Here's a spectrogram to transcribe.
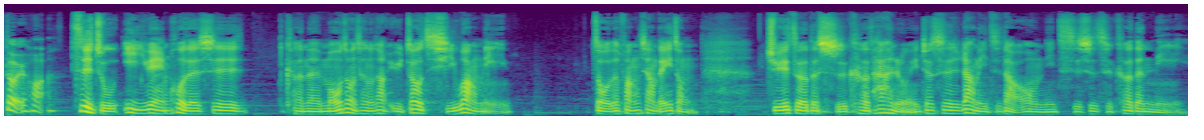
对话，自主意愿，或者是可能某种程度上宇宙期望你走的方向的一种抉择的时刻，它很容易就是让你知道，哦，你此时此刻的你，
